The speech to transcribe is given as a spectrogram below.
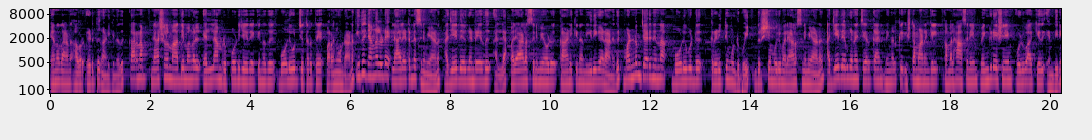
എന്നതാണ് അവർ എടുത്തു കാണിക്കുന്നത്. കാരണം നാഷണൽ മാധ്യമങ്ങൾ എല്ലാം റിപ്പോർട്ട് ചെയ്തേക്കുന്നത് ബോളിവുഡ് ചിത്രത്തെ പറഞ്ഞുകൊണ്ടാണ്. ഇത് ഞങ്ങളുടെ ലാലേട്ടന്റെ സിനിമയാണ്. അജയ് ദേവ്ഗണ്ടേത് അല്ല. മലയാള സിനിമയോട് കാണിക്കുന്ന നീതികേടാണിത്. മണ്ണും ചാരി നിന്ന ബോളിവുഡ് ക്രെഡിറ്റും കൊണ്ടുപോയി. ദൃശ്യം ഒരു മലയാള സിനിമയാണ്. അജയ് ദേവ്ഗണെ ചേർക്കാൻ നിങ്ങൾക്ക് ഇഷ്ടമാണെങ്കിൽ കമൽഹാസനെയും വെങ്കടേഷിനെയും ഒഴിവാക്കിയത് എന്തിന്?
